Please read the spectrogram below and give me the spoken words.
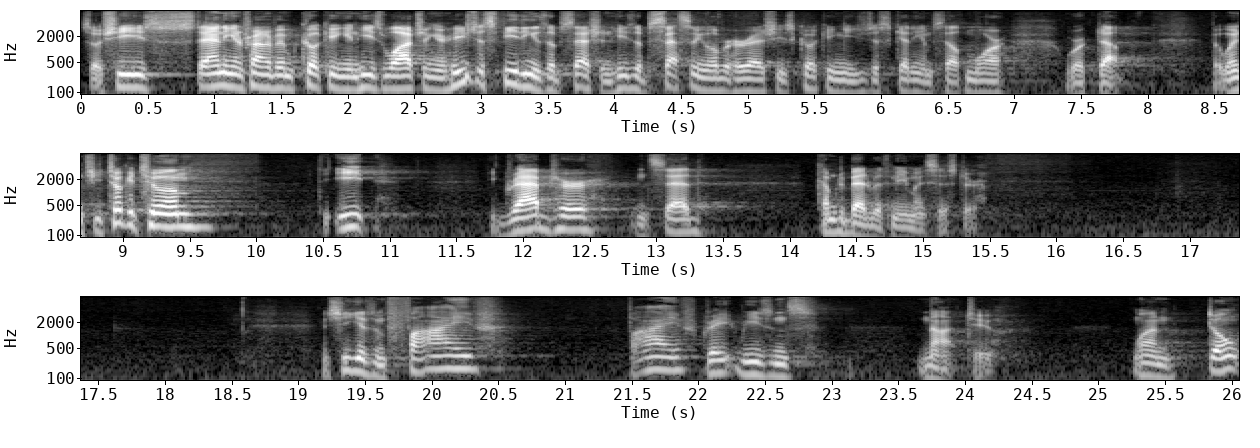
So she's standing in front of him cooking and he's watching her. He's just feeding his obsession. He's obsessing over her as she's cooking. He's just getting himself more worked up. But when she took it to him to eat, he grabbed her and said, Come to bed with me, my sister. And she gives him five, five great reasons not to. One, don't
